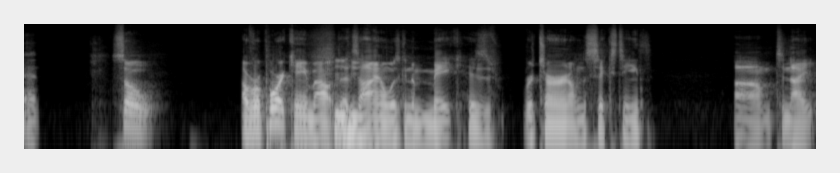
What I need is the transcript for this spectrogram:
And So a report came out that Zion was going to make his return on the 16th um, tonight.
